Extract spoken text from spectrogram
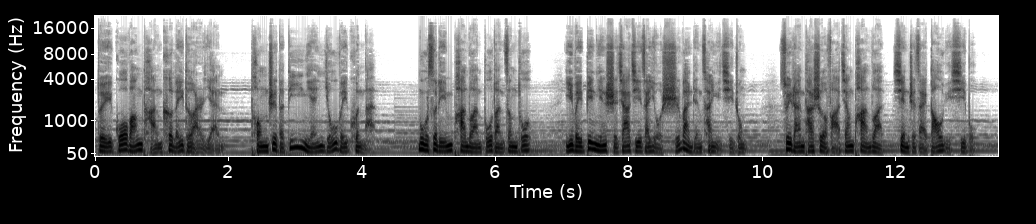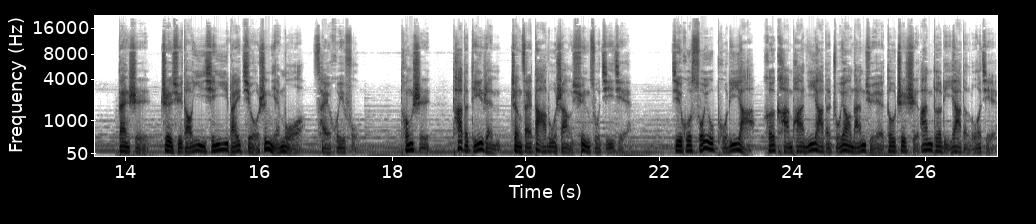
对国王坦克雷德而言，统治的第一年尤为困难。穆斯林叛乱不断增多，一位编年史家记载有十万人参与其中。虽然他设法将叛乱限制在岛屿西部，但是秩序到一千一百九十年末才恢复。同时，他的敌人正在大陆上迅速集结。几乎所有普利亚和坎帕尼亚的主要男爵都支持安德里亚的罗杰，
